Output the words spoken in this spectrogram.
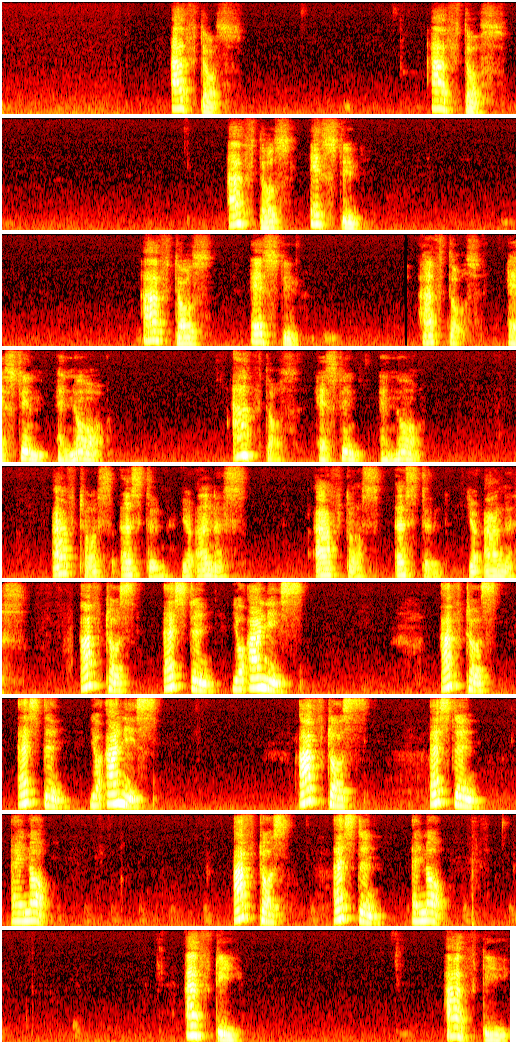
αυτός αυτός αυτός εστιν. Αυτός εστιν. Αυτός εστιν ενώ. Αυτός εστιν ενώ. Αυτός εστιν Ιωάννης. Αυτός εστιν Ιωάννης. Αυτός Esten Ioannis Aftos Esten Ioannis Aftos Esten Eno Aftos Esten Eno Afti. Afti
